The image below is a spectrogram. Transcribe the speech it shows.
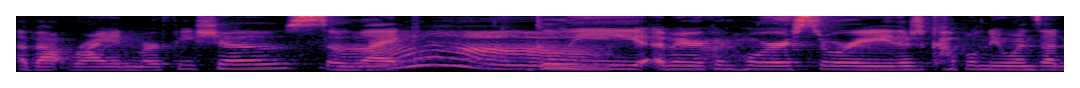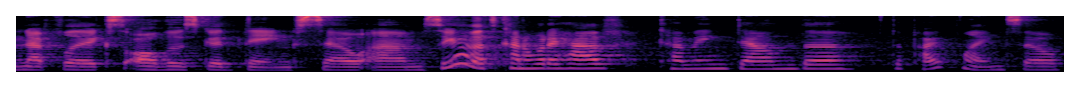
about ryan murphy shows. So like Ah. glee american horror story there's a couple new ones on netflix all those good things. So um, so yeah that's kind of what i have coming down the the pipeline. So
